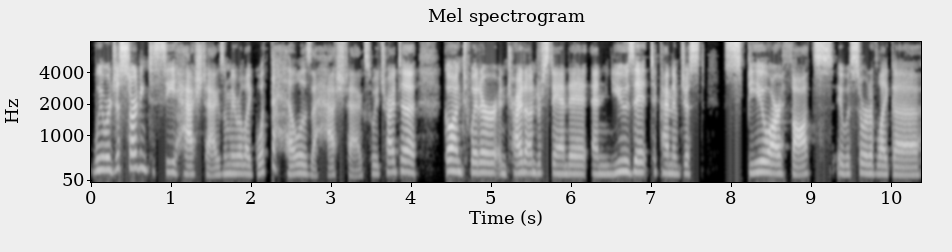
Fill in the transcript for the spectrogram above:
we were just starting to see hashtags and we were like, what the hell is a hashtag? So we tried to go on Twitter and try to understand it and use it to kind of just spew our thoughts. It was sort of like a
